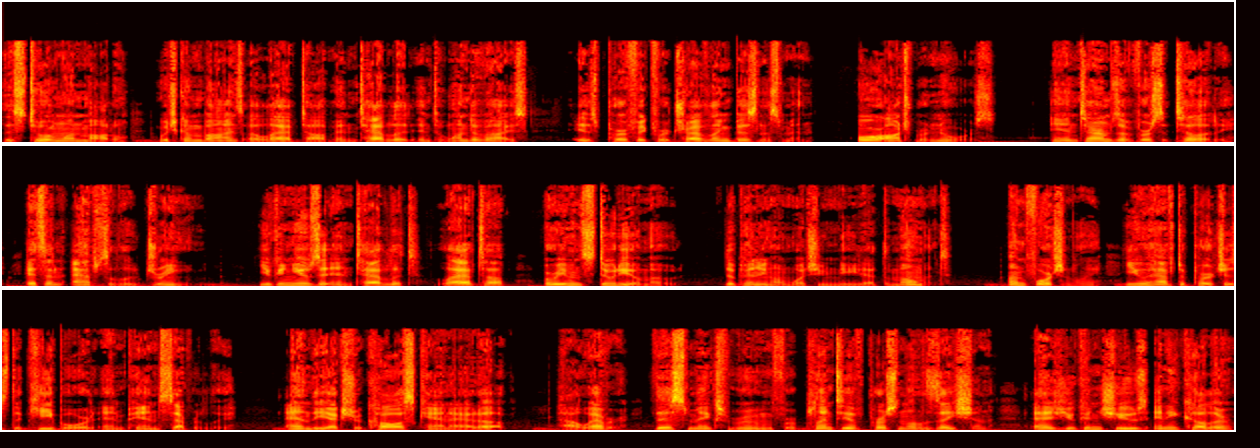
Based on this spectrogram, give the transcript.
This two in one model, which combines a laptop and tablet into one device, is perfect for traveling businessmen or entrepreneurs. In terms of versatility, it's an absolute dream. You can use it in tablet, laptop, or even studio mode, depending on what you need at the moment. Unfortunately, you have to purchase the keyboard and pen separately, and the extra cost can add up. However, this makes room for plenty of personalization as you can choose any color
